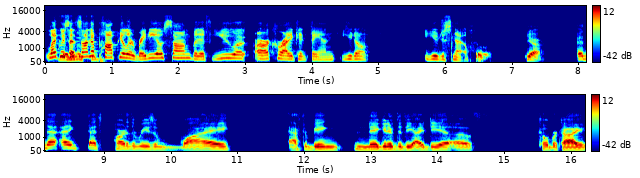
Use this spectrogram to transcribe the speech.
like we said, it's not a popular radio song, but if you are a Karate Kid fan, you don't, you just know. Yeah, and that I think that's part of the reason why, after being negative to the idea of Cobra Kai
